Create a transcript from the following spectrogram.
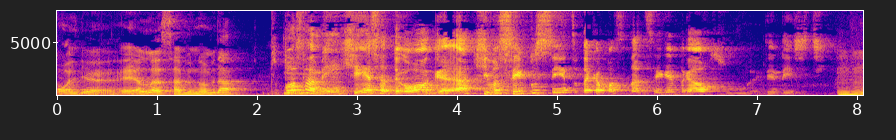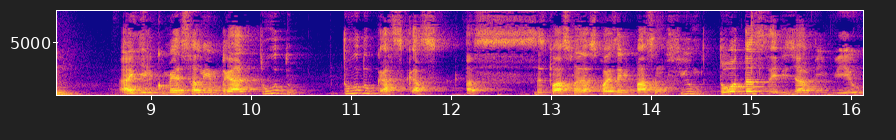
Olha, ela sabe o nome da. Supostamente essa droga ativa 100% da capacidade cerebral sua, entendeu? Uhum. Aí ele começa a lembrar tudo, tudo, as, as, as situações das quais ele passa no filme, todas ele já viveu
